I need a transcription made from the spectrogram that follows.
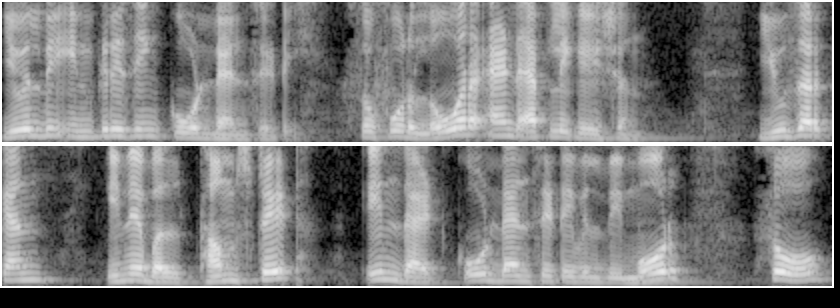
you will be increasing code density. So for lower end application user can enable thumb state in that code density will be more. So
